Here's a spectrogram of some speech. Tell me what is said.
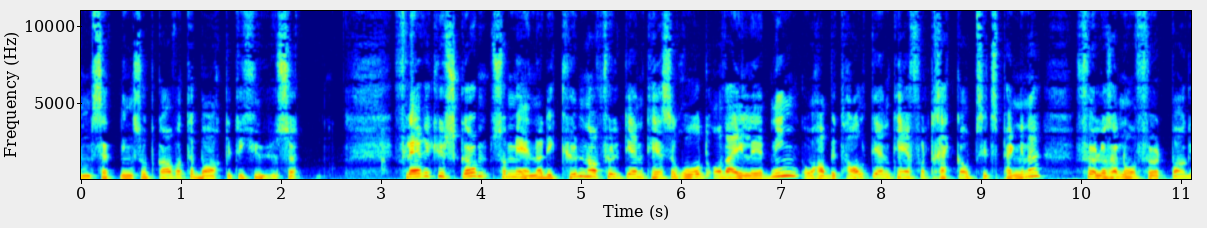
omsetningsoppgaver tilbake til 2017. Flere kusker som mener de kun har fulgt INTs råd og veiledning, og har betalt INT for trekk av oppsittspengene, føler seg nå ført bak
